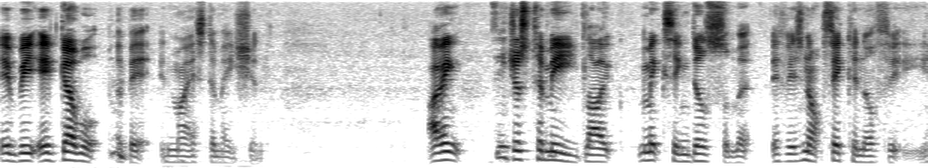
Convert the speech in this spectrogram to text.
it'd be it'd go up a bit in my estimation. I think See- just to me, like mixing does something. If it's not thick enough, it. You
